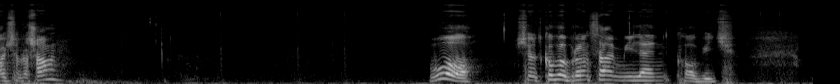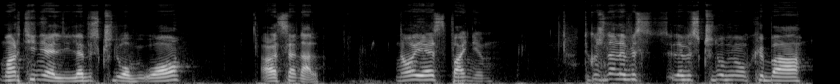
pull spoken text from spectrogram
Oj, przepraszam. Ło! Środkowy obrońca Milenkowicz. Martinelli, lewy skrzydłowy. Ło! Arsenal. No jest, fajnie. Tylko, że na lewy, lewy skrzydłowy mam chyba...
